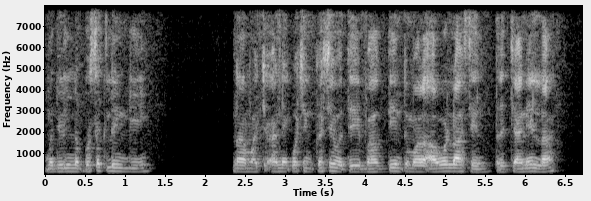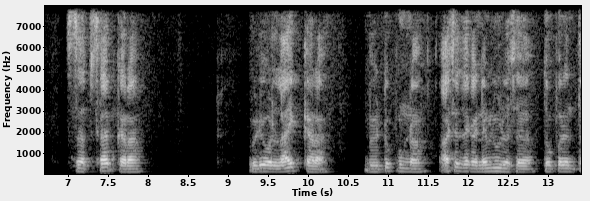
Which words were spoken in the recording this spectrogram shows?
मधील नपुसकलिंगी नामाचे अनेक वचन कसे होते? भाग तीन तुम्हाला आवडला असेल तर चॅनेलला सबस्क्राईब करा. व्हिडिओ लाईक करा. भेटू पुन्हा. अशाच एका नवीन व्हिडिओसह तोपर्यंत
